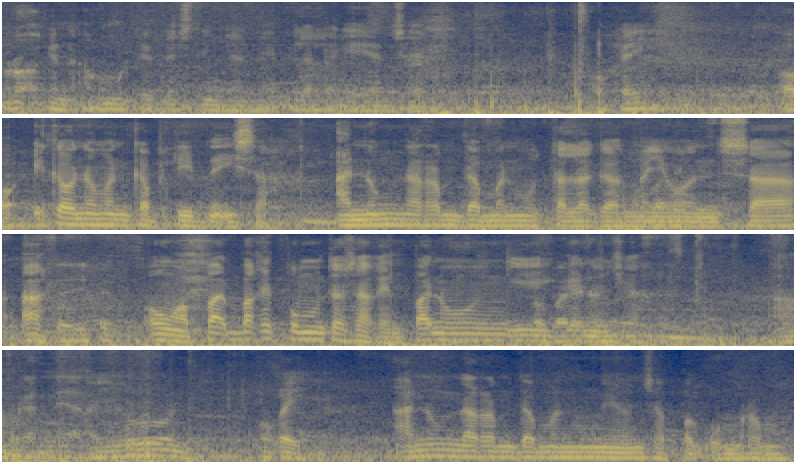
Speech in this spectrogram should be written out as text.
Bro, akin na ako magte-testing yan. Eh. Ilalagay yan sa'yo. Okay? O, ikaw naman kapatid na isa. Anong naramdaman mo talaga ngayon sa... Ah, oo nga. Pa- bakit pumunta sa akin? Paano i-ganon siya? Ah, ayun. Okay. Anong naramdaman mo ngayon sa pag-umra mo?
